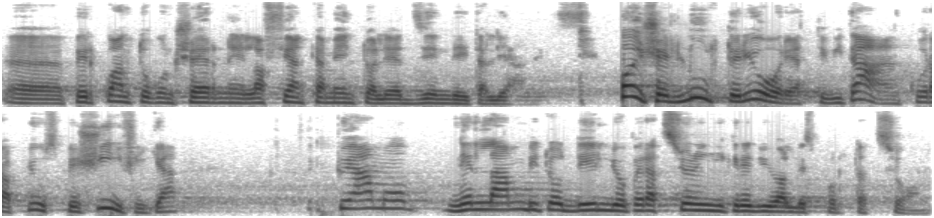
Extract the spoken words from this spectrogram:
eh, per quanto concerne l'affiancamento alle aziende italiane. Poi c'è l'ulteriore attività ancora più specifica attuiamo nell'ambito delle operazioni di credito all'esportazione,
